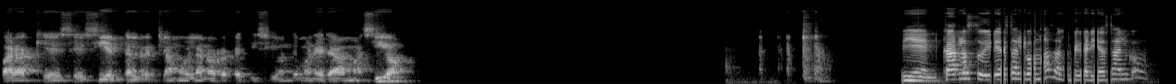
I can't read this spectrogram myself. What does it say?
para que se sienta el reclamo de la no repetición de manera masiva. Bien, Carlos, ¿tú dirías algo más? ¿Agregarías algo?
